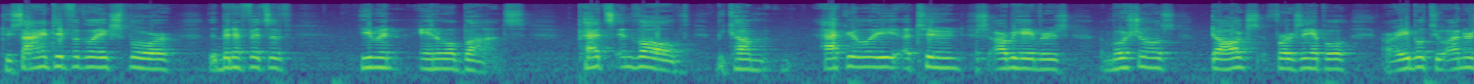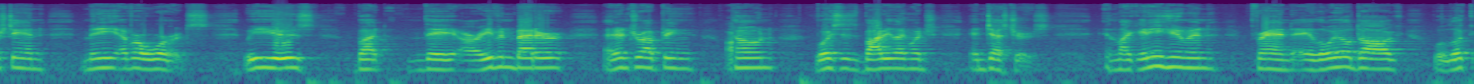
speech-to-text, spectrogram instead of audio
to scientifically explore the benefits of human animal bonds. Pets involved become accurately attuned to our behaviors, emotionals. Dogs, for example, are able to understand many of our words we use, but they are even better at interrupting tone, voices, body language, and gestures. And like any human friend, a loyal dog will look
